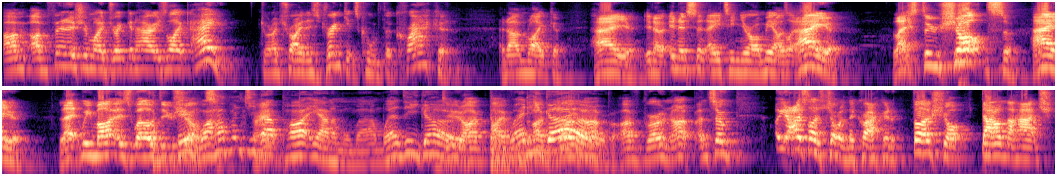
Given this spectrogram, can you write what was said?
I'm I'm finishing my drink and Harry's like, "Hey, do you want to try this drink? It's called the Kraken." And I'm like, "Hey, you know, innocent 18 year old me. I was like, "Hey, let's do shots. Hey, let we might as well do Dude, shots." what happened to right? that party animal, man? Where'd he go? Dude, I've, I've, Where'd he I've go? grown up. I've grown up. And so, yeah, I started shotting the Kraken. First shot, down the hatch,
